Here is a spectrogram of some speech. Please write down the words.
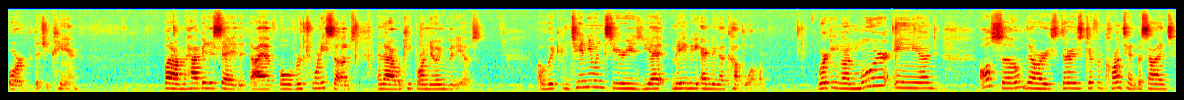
or that you can. But I'm happy to say that I have over 20 subs and that I will keep on doing videos. I will be continuing series yet maybe ending a couple of them. Working on more and also there is there is different content besides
